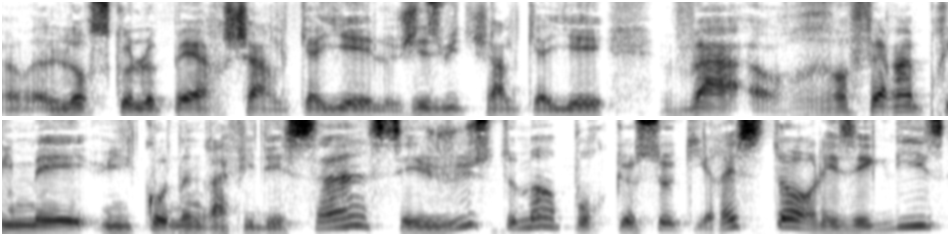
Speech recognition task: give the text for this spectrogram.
Hein, lorsque le père Charles Caillé, le jésuite Charles Caillé, va refaire imprimer une iconographie des saints, c'est justement pour que ceux qui restaurent les églises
